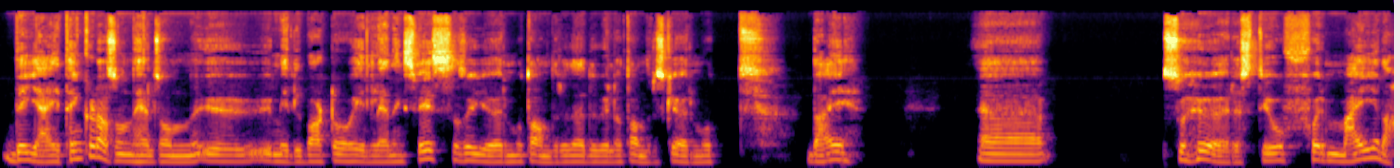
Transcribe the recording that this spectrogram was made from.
det jeg tenker, da, sånn helt sånn umiddelbart og innledningsvis, altså gjør mot andre det du vil at andre skal gjøre mot deg, eh, så høres det jo for meg da,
